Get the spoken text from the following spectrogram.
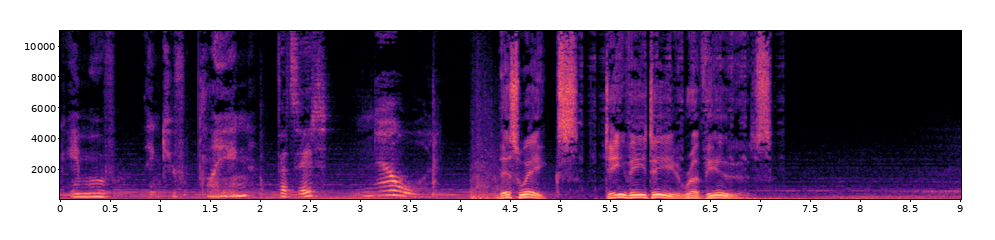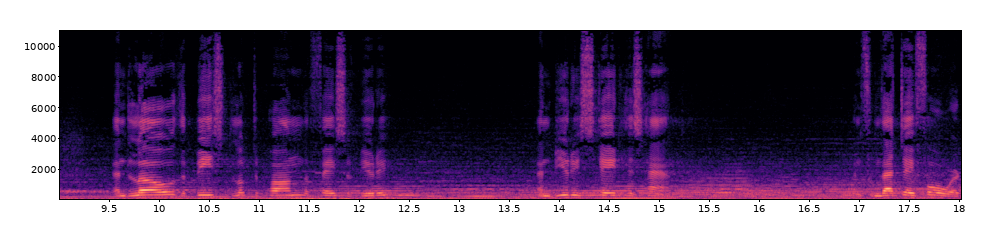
Game over. Thank you for playing. That's it? Now what? This week's DVD reviews. And lo, the beast looked upon the face of beauty, and beauty stayed his hand. And from that day forward,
